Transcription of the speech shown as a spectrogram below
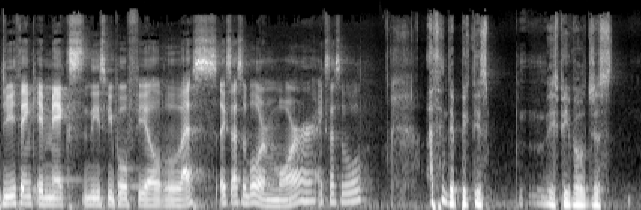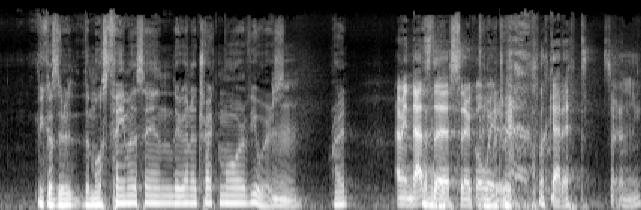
do you think it makes these people feel less accessible or more accessible? I think they pick these these people just because they're the most famous and they're gonna attract more viewers, Mm. right? I mean, that's think the that's cynical way to look at it, certainly.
